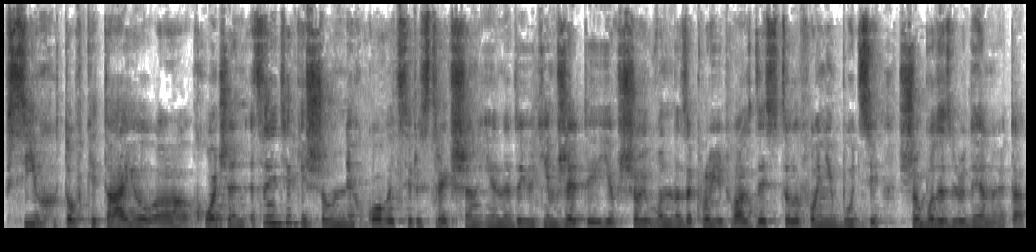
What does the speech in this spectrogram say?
всіх, хто в Китаю е, хоче. Це не тільки що у них COVID restriction і не дають їм жити. Якщо вони закроють вас десь в телефонній будці, що буде з людиною, так?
